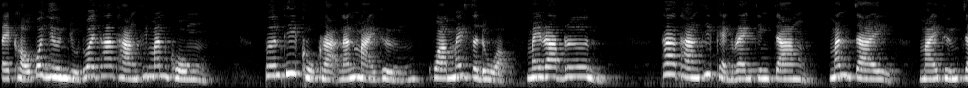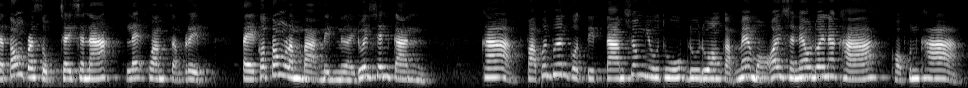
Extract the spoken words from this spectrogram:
แต่เขาก็ยืนอยู่ด้วยท่าทางที่มั่นคง พื้นที่ขรุขระนั้นหมายถึง ความไม่สะดวก ไม่ราบรื่น ท่าทางที่แข็งแรงจริงจัง มั่นใจ หมายถึงจะต้องประสบชัยชนะและความสำเร็จ แต่ก็ต้องลำบากเหน็ดเหนื่อยด้วยเช่นกันค่ะ ฝากเพื่อนๆ กดติดตามช่อง YouTube ดูดวงกับแม่หมออ้อยชาแนลด้วยนะคะ ขอบคุณค่ะ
